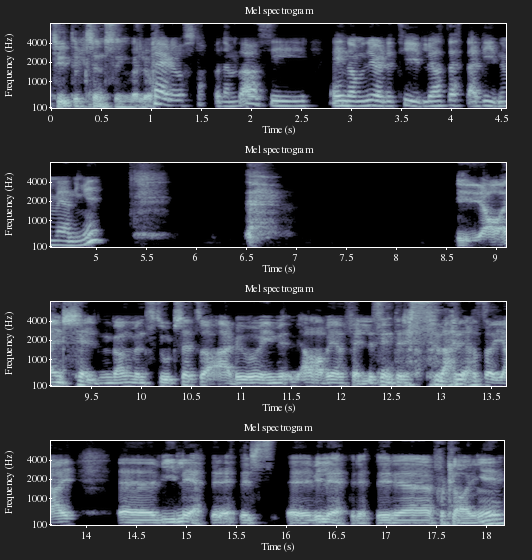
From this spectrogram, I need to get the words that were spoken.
ty til synsing veldig ofte. Pleier du å stoppe dem da og si eiendommen gjør det tydelig at dette er dine meninger? Ja, en sjelden gang, men stort sett så er det jo, har vi en felles interesse der. Altså, jeg, vi leter etter, eh, vi leter etter eh, forklaringer.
